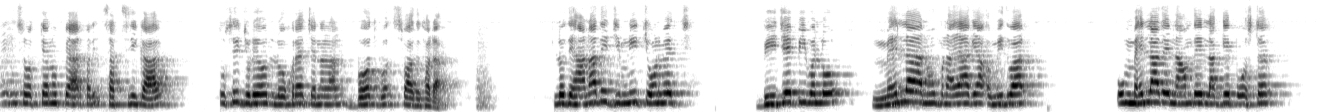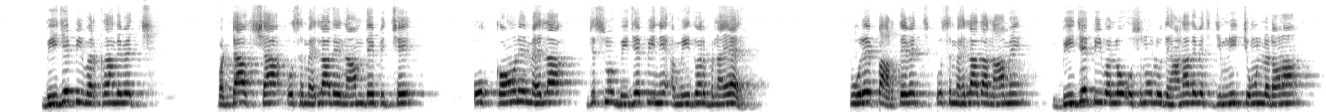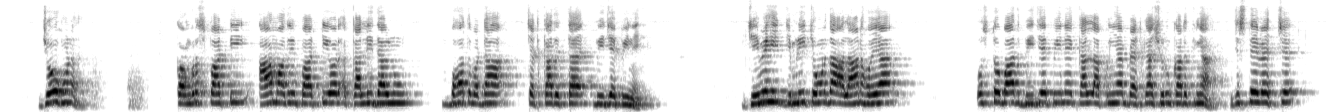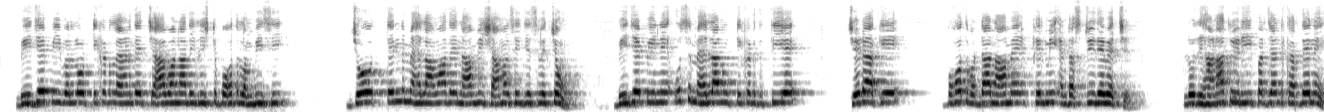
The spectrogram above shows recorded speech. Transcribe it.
ਸਾਰੇ ਸਰੋਤਿਆਂ ਨੂੰ ਪਿਆਰ ਭਰੀ ਸਤਿ ਸ੍ਰੀ ਅਕਾਲ। ਤੁਸੀਂ ਜੁੜੇ ਹੋ ਲੋਕਰਾਜ ਚੈਨਲ ਨਾਲ। ਬਹੁਤ ਬਹੁਤ ਸਵਾਗਤ ਤੁਹਾਡਾ। ਲੁਧਿਆਣਾ ਦੀ ਜਿਮਨੀ ਚੋਣ ਵਿੱਚ ਬੀਜੇਪੀ ਵੱਲੋਂ ਮਹਿਲਾ ਨੂੰ ਬਣਾਇਆ ਗਿਆ ਉਮੀਦਵਾਰ। ਉਹ ਮਹਿਲਾ ਦੇ ਨਾਮ ਦੇ ਲਾਗੇ ਪੋਸਟਰ। ਬੀਜੇਪੀ ਵਰਕਰਾਂ ਦੇ ਵਿੱਚ ਵੱਡਾ ਉਤਸ਼ਾਹ ਉਸ ਮਹਿਲਾ ਦੇ ਨਾਮ ਦੇ ਪਿੱਛੇ। ਉਹ ਕੌਣ ਹੈ ਮਹਿਲਾ ਜਿਸ ਨੂੰ ਬੀਜੇਪੀ ਨੇ ਉਮੀਦਵਾਰ ਬਣਾਇਆ ਹੈ? ਪੂਰੇ ਭਾਰਤ ਦੇ ਵਿੱਚ ਉਸ ਮਹਿਲਾ ਦਾ ਨਾਮ ਹੈ ਬੀਜੇਪੀ ਵੱਲੋਂ ਉਸ ਨੂੰ ਲੁਧਿਆਣਾ ਦੇ ਵਿੱਚ ਜਿਮਨੀ ਚੋਣ ਲੜਾਉਣਾ, ਜੋ ਹੁਣ Congress party, Aam Aadmi party ਔਰ ਅਕਾਲੀ ਦਲ ਨੂੰ ਬਹੁਤ ਵੱਡਾ ਝਟਕਾ ਦਿੱਤਾ ਹੈ ਬੀਜੇਪੀ ਨੇ। ਜਿਵੇਂ ਹੀ ਜਿਮਨੀ ਚੋਣ ਦਾ ਐਲਾਨ ਹੋਇਆ, ਉਸ ਤੋਂ ਬਾਅਦ ਬੀਜੇਪੀ ਨੇ ਕੱਲ ਆਪਣੀਆਂ ਬੈਠਕਾਂ ਸ਼ੁਰੂ ਕਰ ਦਿੱਤੀਆਂ, ਜਿਸ ਦੇ ਵਿੱਚ ਬੀਜੇਪੀ ਵੱਲੋਂ ਟਿਕਟ ਲੈਣ ਦੇ ਚਾਹਵਾਨਾਂ ਦੀ ਲਿਸਟ ਬਹੁਤ ਲੰਬੀ ਸੀ, ਜੋ ਤਿੰਨ ਮਹਿਲਾਵਾਂ ਦੇ ਨਾਮ ਵੀ ਸ਼ਾਮਲ ਸੀ, ਜਿਸ ਵਿੱਚੋਂ ਬੀਜੇਪੀ ਨੇ ਉਸ ਮਹਿਲਾ ਨੂੰ ਟਿਕਟ ਦਿੱਤੀ ਹੈ ਜਿਹੜਾ ਕਿ ਬਹੁਤ ਵੱਡਾ ਨਾਮ ਹੈ ਫਿਲਮੀ ਇੰਡਸਟਰੀ ਦੇ ਵਿੱਚ। ਲੁਧਿਆਣਾ ਤੋਂ ਹੀ ਰੀਪ੍ਰੈਜ਼ੈਂਟ ਕਰਦੇ ਨੇ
